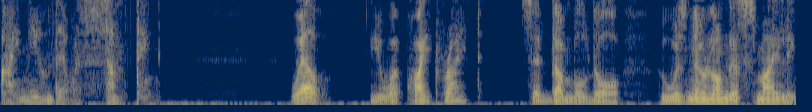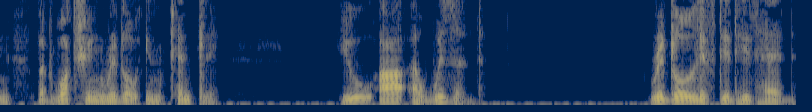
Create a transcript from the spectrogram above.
I knew there was something. Well, you were quite right, said Dumbledore, who was no longer smiling, but watching Riddle intently. You are a wizard. Riddle lifted his head.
